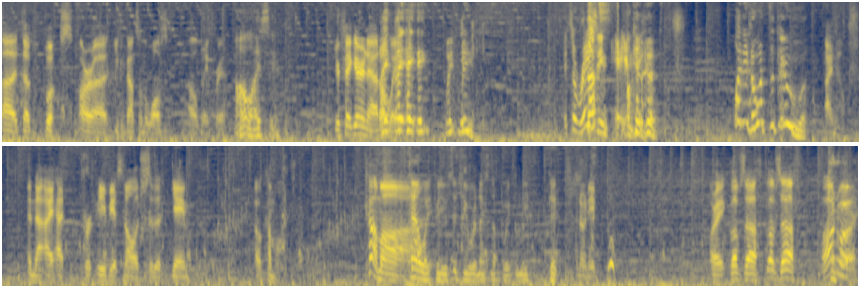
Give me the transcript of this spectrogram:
Uh, the books are, uh, you can bounce on the walls. I'll wait for you. Oh, I see. You're figuring it out, I'll Hey, wait. hey, hey, hey, wait for me. It's a racing That's- game! Okay, good. Why do you know what to do? I know. And that I had previous knowledge to the game. Oh, come on. Come on! Okay, I'll wait for you since you were nice enough to wait for me. Okay. I don't need. Alright, gloves off, gloves off. Onward!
